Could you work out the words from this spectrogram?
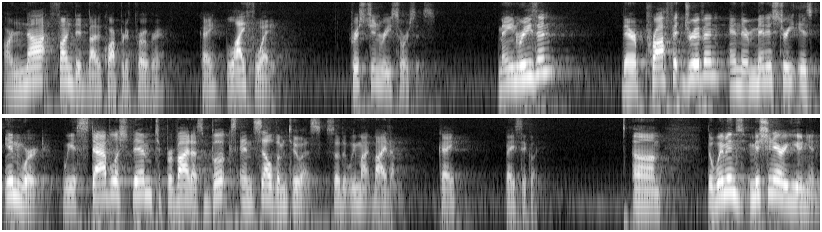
are not funded by the cooperative program. Okay? Lifeway, Christian Resources. Main reason? They're profit driven and their ministry is inward. We established them to provide us books and sell them to us so that we might buy them. Okay? Basically. Um, the Women's Missionary Union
